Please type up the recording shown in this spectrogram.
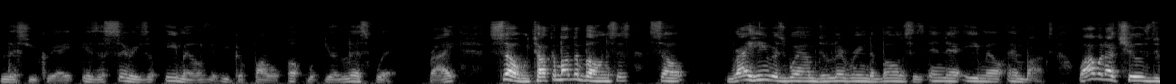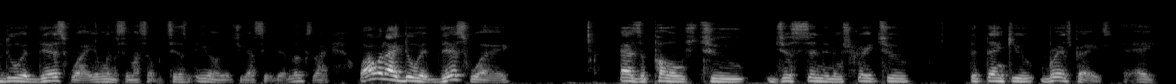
list you create is a series of emails that you can follow up with your list with, right? So we talked about the bonuses. So Right here is where I'm delivering the bonuses in their email inbox. Why would I choose to do it this way? I'm going to send myself a test email, let you guys see what that looks like. Why would I do it this way as opposed to just sending them straight to the thank you bridge page? Hey,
